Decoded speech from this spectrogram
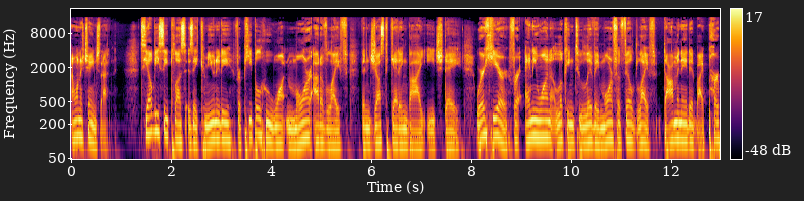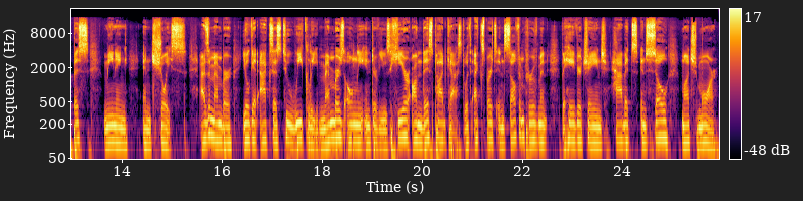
I want to change that. TLBC Plus is a community for people who want more out of life than just getting by each day. We're here for anyone looking to live a more fulfilled life dominated by purpose, meaning, and choice. As a member, you'll get access to weekly members only interviews here on this podcast with experts in self improvement, behavior change, habits, and so much more.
